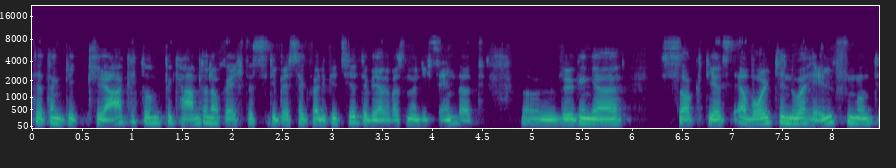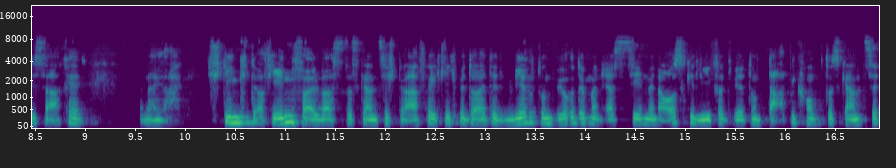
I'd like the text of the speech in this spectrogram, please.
die hat dann geklagt und bekam dann auch recht, dass sie die besser qualifizierte wäre, was nur nichts ändert. Wöginger sagt jetzt, er wollte nur helfen und die Sache, naja, stinkt auf jeden Fall, was das Ganze strafrechtlich bedeutet, wird und würde man erst sehen, wenn ausgeliefert wird. Und da bekommt das Ganze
